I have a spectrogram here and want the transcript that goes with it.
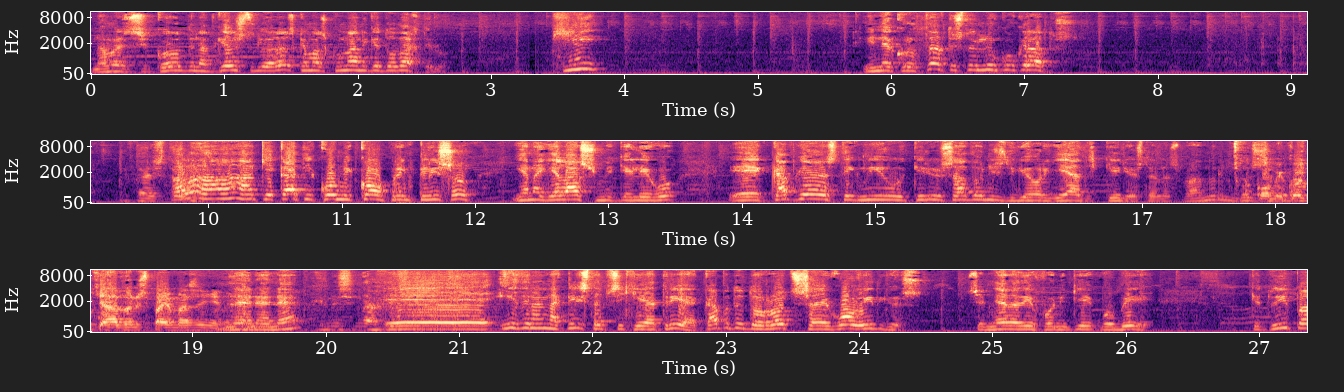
να μας σηκώνονται να βγαίνουν στους τηλεοράσεις και μας κουνάνε και το δάχτυλο. Ποιοι; Οι νεκροθάφτες του ελληνικού κράτους. Ευχαριστώ. Αλλά και κάτι κομικό πριν κλείσω για να γελάσουμε και λίγο. Ε, κάποια στιγμή ο κύριος Άδωνης Γεωργιάδης, κύριος τέλος πάντων. Το κομικό και Άδωνης πάει μαζί για Ναι, ναι, ναι. Είναι συναφής. Ε, ήθελε να κλείσει τα ψυχιατρία. Κάποτε το ρώτησα εγώ ο ίδιος σε μια ραδιοφωνική εκπομπή και του είπα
